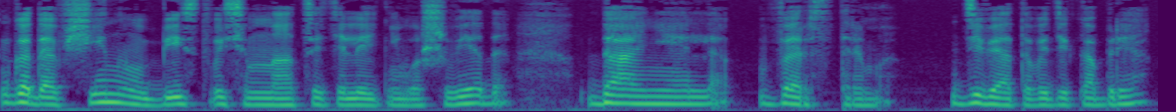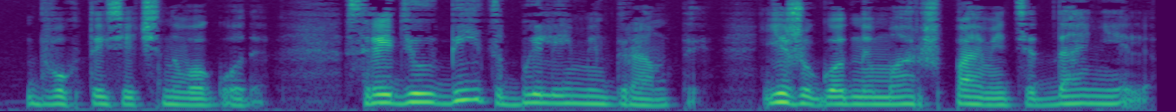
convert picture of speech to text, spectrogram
Годовщина убийства 17-летнего шведа Даниэля Верстрема 9 декабря 2000 года. Среди убийц были иммигранты. Ежегодный марш памяти Даниэля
